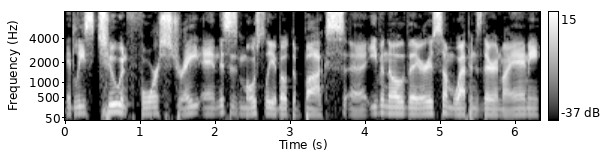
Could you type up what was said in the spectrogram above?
at least two and four straight. And this is mostly about the Bucs. Uh, even though there is some weapons there in Miami,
